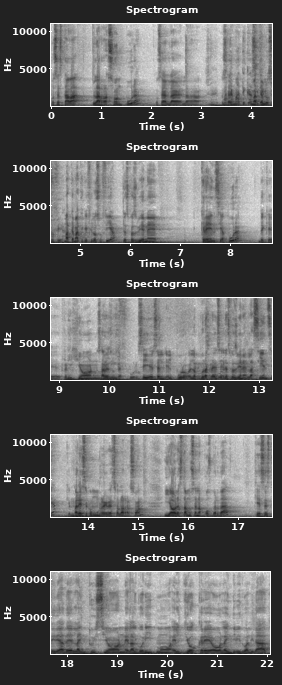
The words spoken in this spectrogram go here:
o sea, estaba la razón pura, o sea, la... la- o sea, Matemáticas y filosofía. Matemática y filosofía, después viene creencia pura, de que religión, ¿sabes? O sea, puro. Sí, es el, el puro, la pura creencia, y después viene la ciencia, que parece como un regreso a la razón, y ahora estamos en la posverdad, que es esta idea de la intuición, el algoritmo, el yo creo, la individualidad.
